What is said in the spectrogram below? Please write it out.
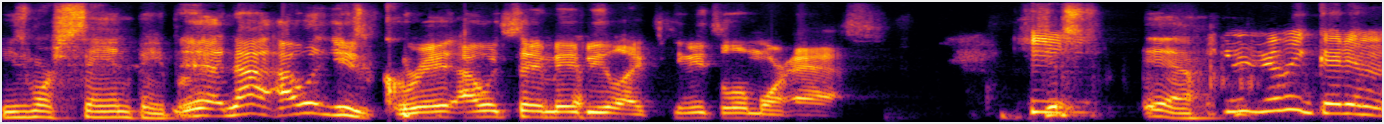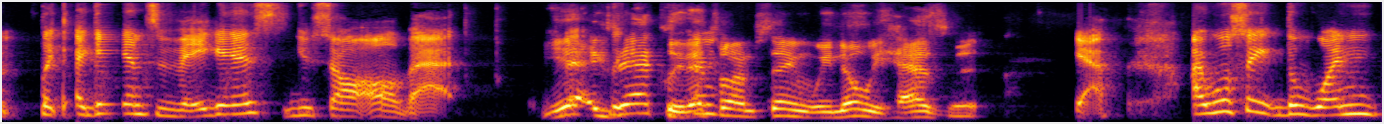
Needs more sandpaper. Yeah, not I wouldn't use grit. I would say maybe like he needs a little more ass. He Just, yeah. he was really good in like against Vegas. You saw all that. Yeah, exactly. That's what I'm saying. We know he has it. Yeah, I will say the one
